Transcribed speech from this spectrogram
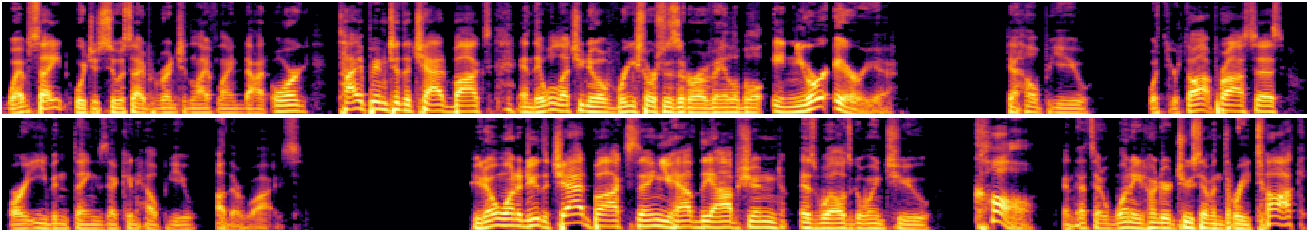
website, which is suicidepreventionlifeline.org, type into the chat box, and they will let you know of resources that are available in your area to help you with your thought process or even things that can help you otherwise. If you don't want to do the chat box thing, you have the option as well as going to call, and that's at 1 800 273 TALK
